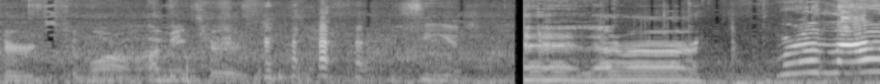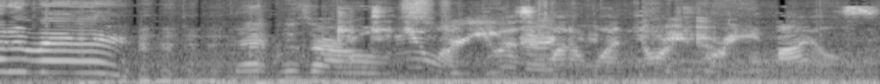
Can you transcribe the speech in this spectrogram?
turds tomorrow. I mean turds. See you. hey, Latimer. We're in Latimer! that was our old Continue on US 101 north for 8 miles.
